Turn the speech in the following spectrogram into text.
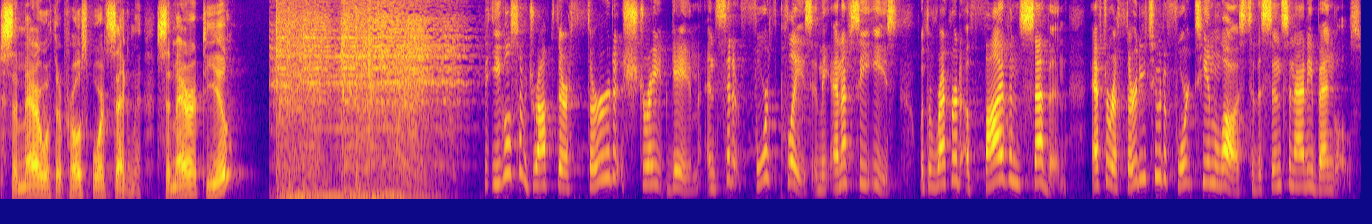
to Samara with her Pro Sports segment. Samara, to you. The Eagles have dropped their third straight game and sit at fourth place in the NFC East with a record of 5 and 7 after a 32 14 loss to the Cincinnati Bengals.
